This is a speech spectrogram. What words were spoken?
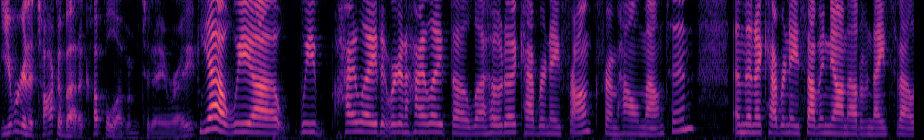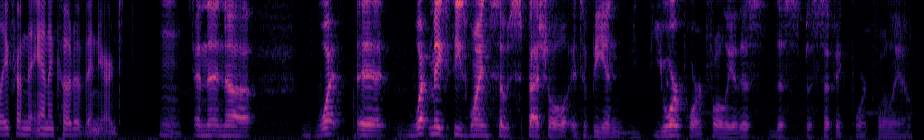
you were going to talk about a couple of them today, right? yeah, we uh we highlight We're going to highlight the La Jota Cabernet Franc from Howell Mountain, and then a Cabernet Sauvignon out of Knights Valley from the Anakota Vineyard. Hmm. And then, uh, what uh, what makes these wines so special to be in your portfolio? This this specific portfolio.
